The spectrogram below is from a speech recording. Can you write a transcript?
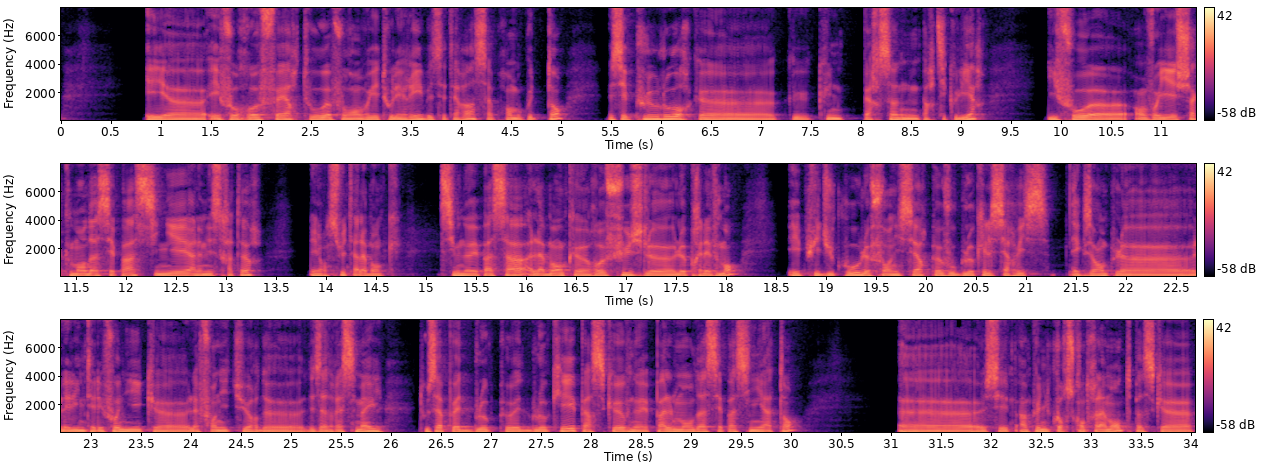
Et il euh, faut refaire tout, il faut renvoyer tous les RIB, etc. Ça prend beaucoup de temps, mais c'est plus lourd que qu'une personne particulière. Il faut euh, envoyer chaque mandat CEPA signé à l'administrateur et ensuite à la banque. Si vous n'avez pas ça, la banque refuse le, prélèvement et puis du coup, le fournisseur peut vous bloquer le service. Exemple, euh, les lignes téléphoniques, euh, la fourniture de, des adresses mail, tout ça peut être, bloqué parce que vous n'avez pas le mandat CEPA signé à temps euh, c'est un peu une course contre la montre parce que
